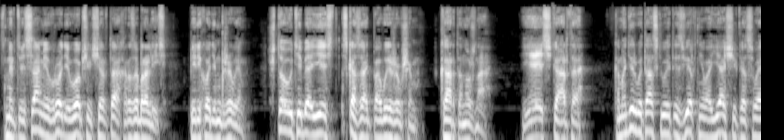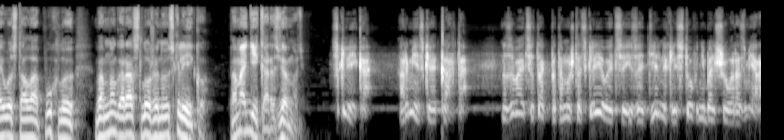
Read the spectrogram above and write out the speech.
С мертвецами вроде в общих чертах разобрались. Переходим к живым. Что у тебя есть сказать по выжившим? Карта нужна. Есть карта. Командир вытаскивает из верхнего ящика своего стола пухлую, во много раз сложенную склейку. Помоги-ка развернуть. Склейка. Армейская карта. Называется так, потому что склеивается из отдельных листов небольшого размера.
